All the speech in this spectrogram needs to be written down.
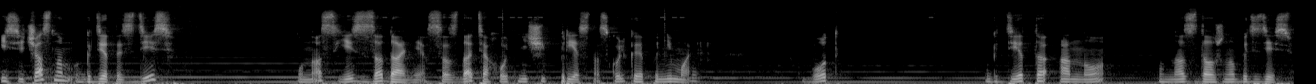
И сейчас нам где-то здесь у нас есть задание создать охотничий пресс, насколько я понимаю. Вот где-то оно у нас должно быть здесь.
